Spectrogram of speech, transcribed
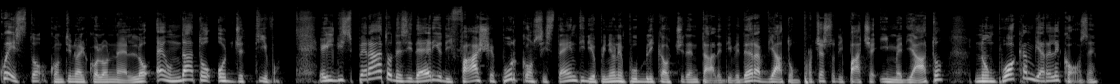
Questo, continua il colonnello, è un dato oggettivo e il disperato desiderio di fasce pur consistenti di opinione pubblica occidentale di vedere avviato un processo di pace immediato non può cambiare le cose.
